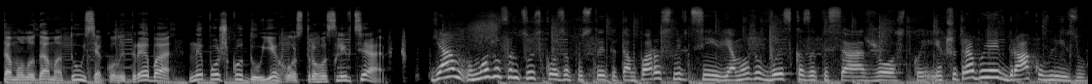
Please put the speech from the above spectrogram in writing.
Та молода матуся, коли треба, не пошкодує гострого слівця. Я можу французького запустити там пару слівців, я можу висказатися жорстко. Якщо треба, я і в драку влізу.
